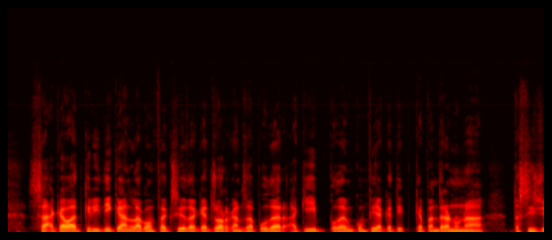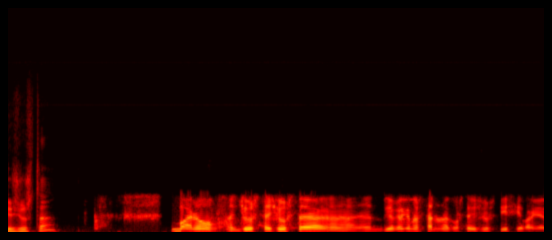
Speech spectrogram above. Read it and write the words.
s'ha acabat criticant la confecció d'aquests òrgans de poder, aquí podem confiar que, que prendran una decisió justa? Bueno, justa, justa, eh, jo crec que no està en una qüestió de justícia, perquè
